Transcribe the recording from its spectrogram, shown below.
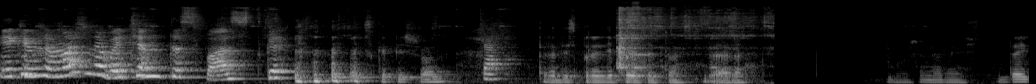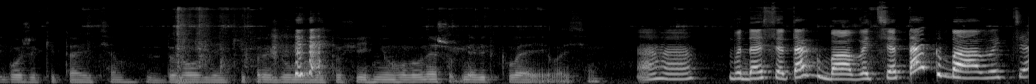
які вже можна витягнути з пастки. З капішоном. Так. Треба десь приліпити то зараз. Боже, нарешті. Дай Боже китайцям здоров'я, які придумали ту фігню. Головне, щоб не відклеїлася. Ага. Бо Дася так бавиться, так бавиться.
